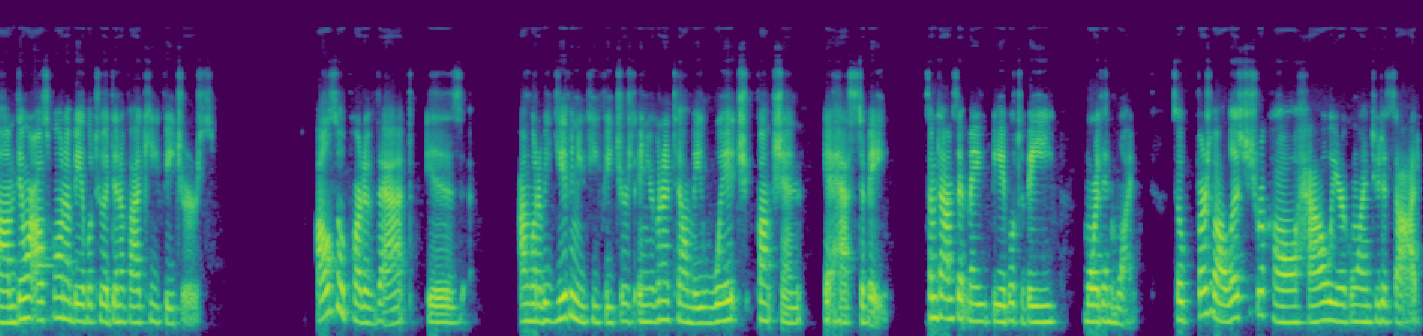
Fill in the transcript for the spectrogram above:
Um, then we're also going to be able to identify key features. Also part of that is I'm going to be giving you key features and you're going to tell me which function it has to be. Sometimes it may be able to be more than one. So first of all, let's just recall how we are going to decide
